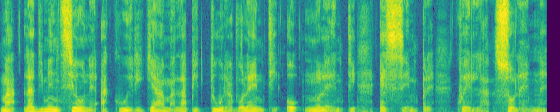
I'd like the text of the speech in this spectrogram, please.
ma la dimensione a cui richiama la pittura, volenti o nolenti, è sempre quella solenne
